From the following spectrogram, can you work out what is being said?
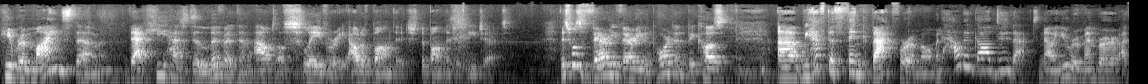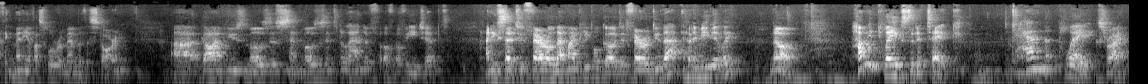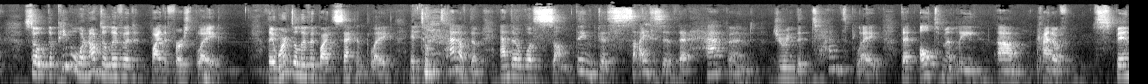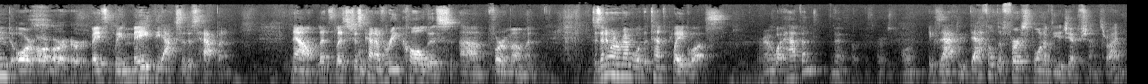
he reminds them that he has delivered them out of slavery, out of bondage, the bondage of Egypt. This was very, very important because uh, we have to think back for a moment. How did God do that? Now, you remember, I think many of us will remember the story. uh, God used Moses, sent Moses into the land of, of, of Egypt, and he said to Pharaoh, Let my people go. Did Pharaoh do that immediately? No. How many plagues did it take? Ten plagues, right? So the people were not delivered by the first plague. They weren't delivered by the second plague. It took ten of them, and there was something decisive that happened during the tenth plague that ultimately um, kind of spinned or, or, or, or, basically made the Exodus happen. Now, let's, let's just kind of recall this um, for a moment. Does anyone remember what the tenth plague was? Remember what happened? Death of the firstborn. Exactly, death of the firstborn of the Egyptians, right?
